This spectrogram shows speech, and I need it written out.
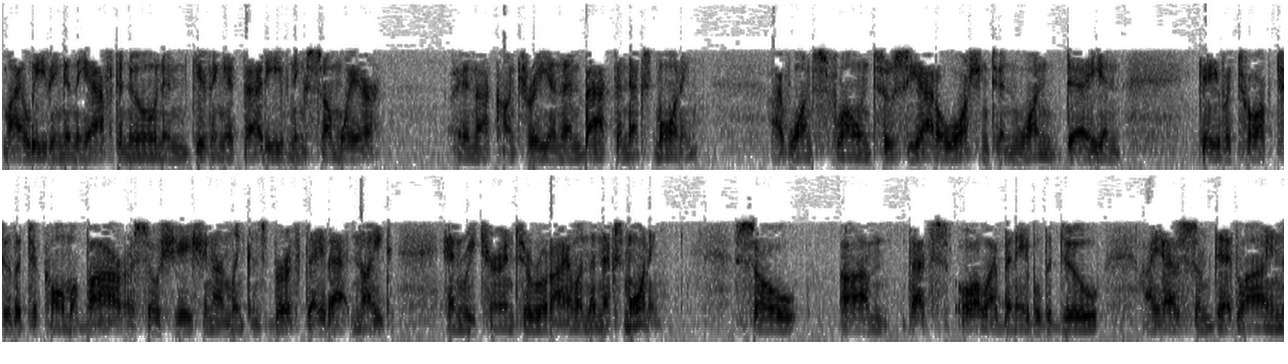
my leaving in the afternoon and giving it that evening somewhere in our country and then back the next morning. I've once flown to Seattle, Washington one day and gave a talk to the Tacoma Bar Association on Lincoln's birthday that night and returned to Rhode Island the next morning. So um, that's all I've been able to do. I have some deadlines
